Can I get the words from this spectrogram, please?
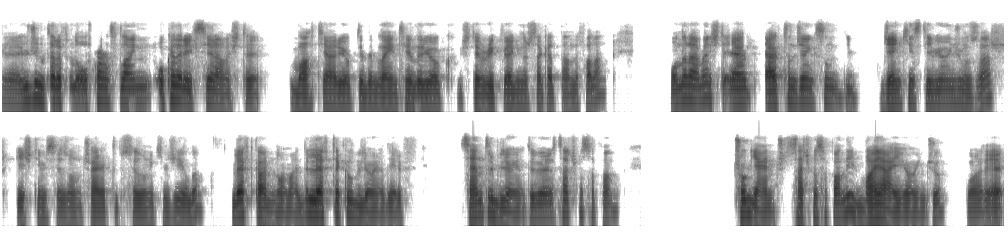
Ee, hücum tarafında offense line o kadar eksiğe rağmen işte Bahtiyar yok dedim, Lane Taylor yok, işte Rick Wagner sakatlandı falan. Ona rağmen işte El- Elton Jenkins, Jenkins diye bir oyuncumuz var. Geçtiğimiz sezon çeyrekli bu sezon ikinci yılı. Left guard normalde. Left tackle bile oynadı herif. Center bile oynadı. Böyle saçma sapan. Çok yani saçma sapan değil. Bayağı iyi oyuncu. Bu arada e,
